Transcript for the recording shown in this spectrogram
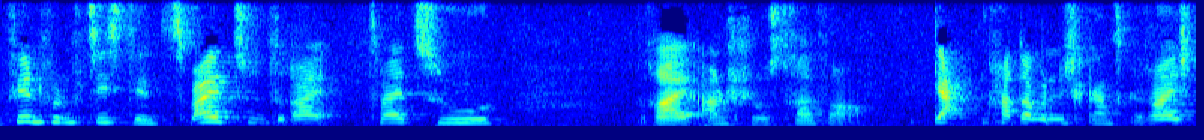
54 den 2 zu 3, 2 zu 3 Anschlusstreffer. Ja, hat aber nicht ganz gereicht.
